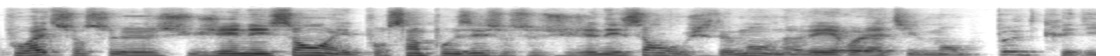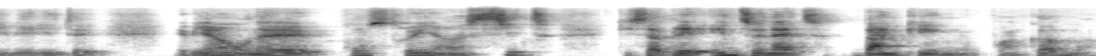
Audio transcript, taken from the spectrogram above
pour être sur ce sujet naissant et pour s'imposer sur ce sujet naissant où justement on avait relativement peu de crédibilité, eh bien on avait construit un site qui s'appelait internetbanking.com.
